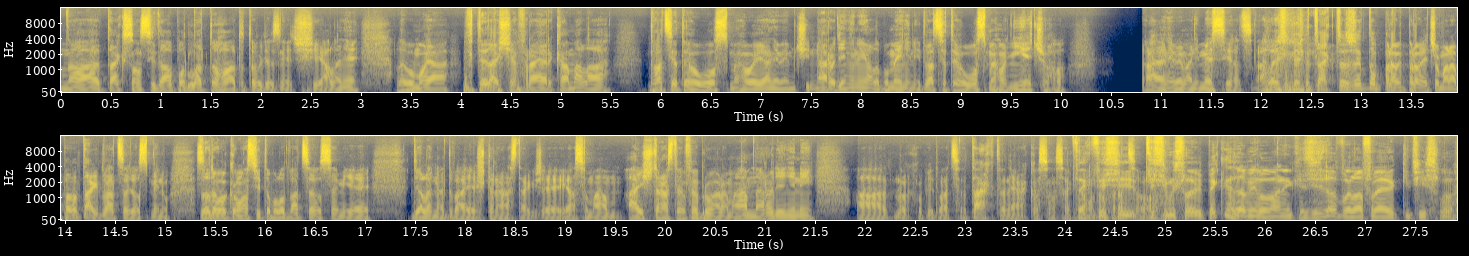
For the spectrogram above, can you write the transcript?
No a tak som si dal podľa toho, a toto bude znieť šialene, lebo moja vtedajšia frajerka mala 28. ja neviem, či narodeniny alebo meniny, 28. niečoho a ja neviem ani mesiac, ale takto, že to prvé, prvé čo ma napadlo, tak 28 minút. Z okolností to bolo 28, je delené 2 je 14, takže ja som mám, aj 14. februára mám narodeniny a dokopy 20. Takto nejako som sa k Tak tomu ty si, ty si musel byť pekne zamilovaný, keď si dal podľa frajerky číslo.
